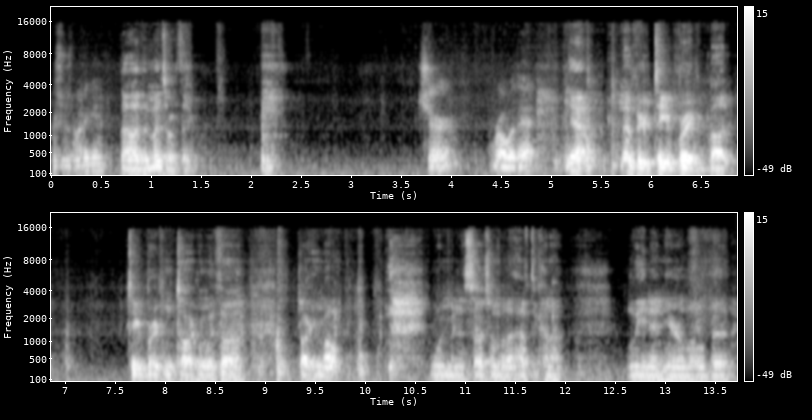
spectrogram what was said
Which was what again? Uh, the mentor thing. Sure. Roll with it. Yeah, I figured take a break about take a break from talking with uh talking about women and such. I'm gonna have to kind of lean in here a little bit.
